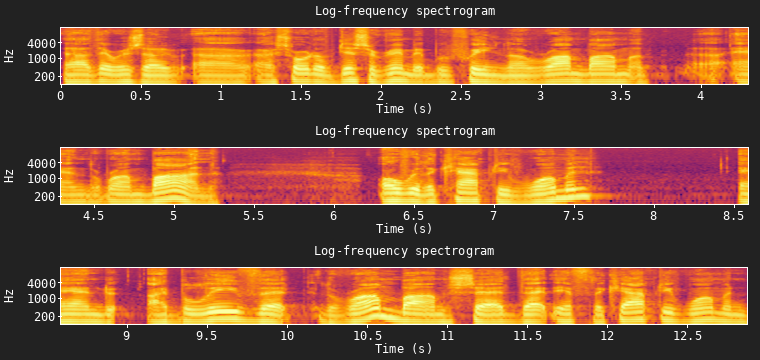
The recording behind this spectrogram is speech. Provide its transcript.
Uh, there was a, uh, a sort of disagreement between the Rambam uh, and the Ramban over the captive woman and I believe that the Rambam said that if the captive woman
